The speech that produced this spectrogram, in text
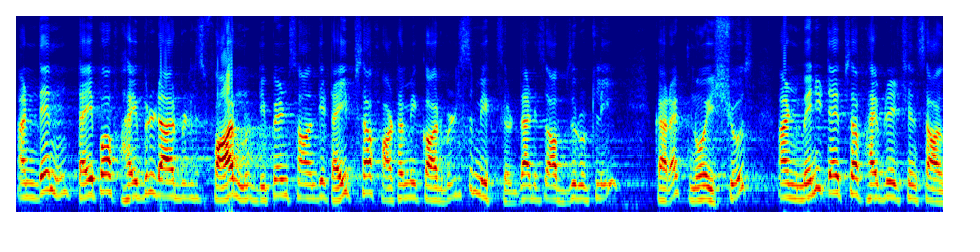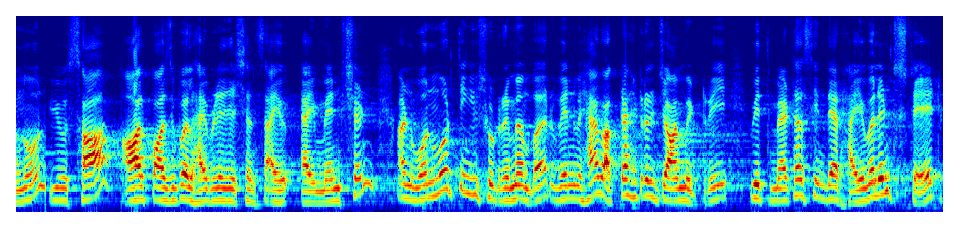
and then type of hybrid orbitals formed depends on the types of atomic orbitals mixed that is absolutely correct no issues and many types of hybridizations are known. You saw all possible hybridizations I, I mentioned and one more thing you should remember when we have octahedral geometry with metals in their high valent state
